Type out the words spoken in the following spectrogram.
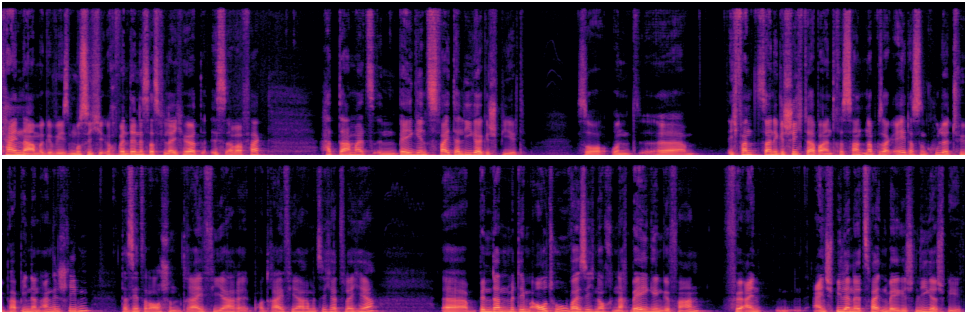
kein Name gewesen, muss ich, auch wenn Dennis das vielleicht hört, ist aber Fakt hat damals in Belgien zweiter Liga gespielt. So, und äh, ich fand seine Geschichte aber interessant und habe gesagt, ey, das ist ein cooler Typ. Habe ihn dann angeschrieben. Das ist jetzt aber auch schon drei, vier Jahre, drei, vier Jahre mit Sicherheit vielleicht her. Äh, bin dann mit dem Auto, weiß ich noch, nach Belgien gefahren für ein, ein Spieler in der zweiten belgischen Liga spielt.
